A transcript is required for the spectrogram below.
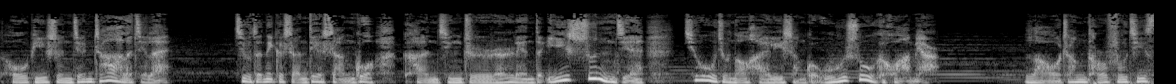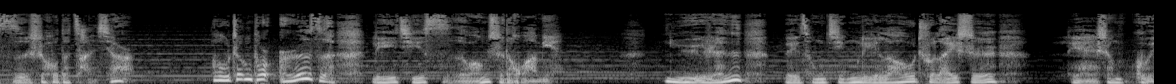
头皮瞬间炸了起来。就在那个闪电闪过、看清纸人脸的一瞬间，舅舅脑海里闪过无数个画面：老张头夫妻死时候的惨相，老张头儿子离奇死亡时的画面。女人被从井里捞出来时，脸上诡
